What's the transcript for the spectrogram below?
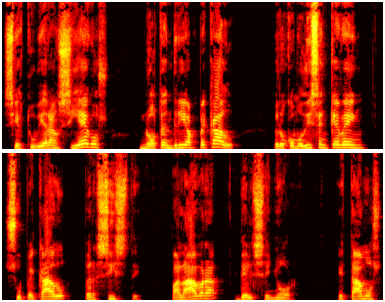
Si estuvieran ciegos, no tendrían pecado, pero como dicen que ven, su pecado persiste. Palabra del Señor. Estamos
